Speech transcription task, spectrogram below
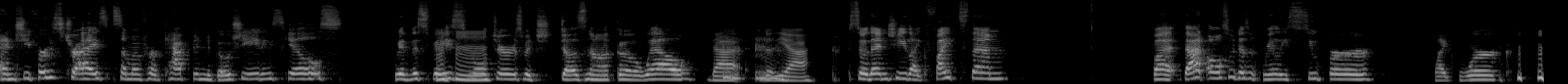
And she first tries some of her captain negotiating skills with the space Mhm. vultures, which does not go well. That yeah. So then she like fights them. But that also doesn't really super like work.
